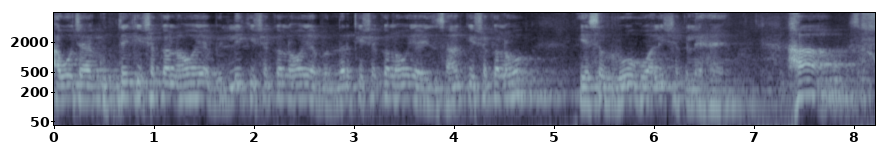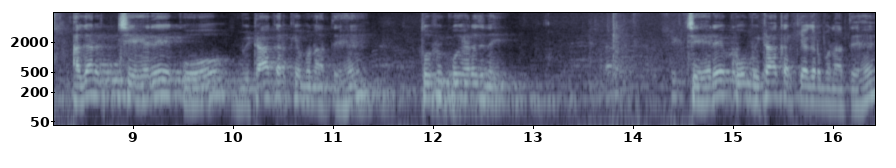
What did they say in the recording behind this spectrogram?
अब वो चाहे कुत्ते की शक्ल हो, या बिल्ली की शक्ल हो, या बंदर की शक्ल हो, या इंसान की शक्ल हो, ये सब रूह वाली शक्लें हैं। हाँ अगर चेहरे को मिटा करके बनाते हैं तो फिर कोई हर्ज नहीं। चेहरे को मिटा करके अगर बनाते हैं,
